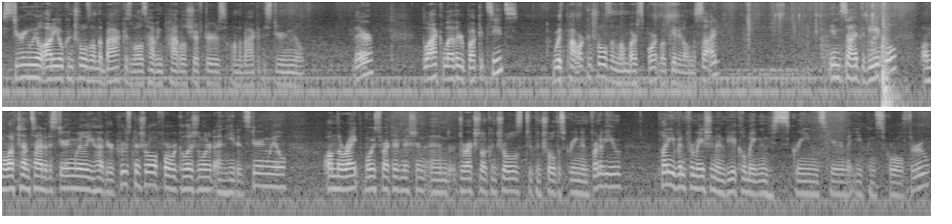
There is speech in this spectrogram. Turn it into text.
steering wheel audio controls on the back, as well as having paddle shifters on the back of the steering wheel there. Black leather bucket seats with power controls and lumbar support located on the side. Inside the vehicle, on the left-hand side of the steering wheel, you have your cruise control, forward collision alert, and heated steering wheel. On the right, voice recognition and directional controls to control the screen in front of you. Plenty of information and vehicle maintenance screens here that you can scroll through.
